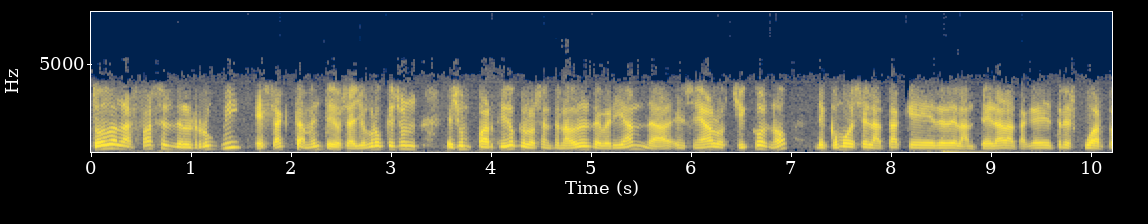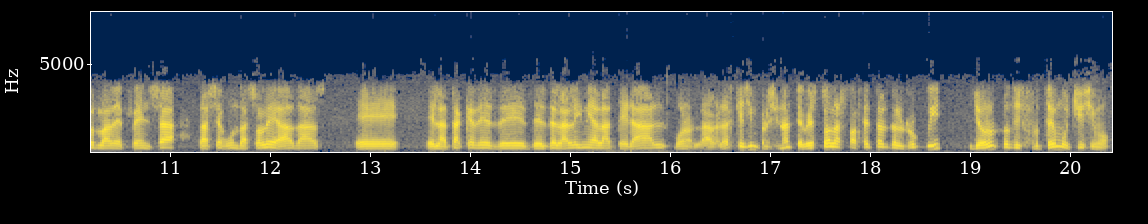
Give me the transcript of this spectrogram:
todas las fases del rugby exactamente. O sea, yo creo que es un, es un partido que los entrenadores deberían enseñar a los chicos, ¿no? De cómo es el ataque de delantera, el ataque de tres cuartos, la defensa, las segundas oleadas, eh, el ataque desde, desde la línea lateral. Bueno, la verdad es que es impresionante. Ves todas las facetas del rugby, yo lo disfruté muchísimo.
